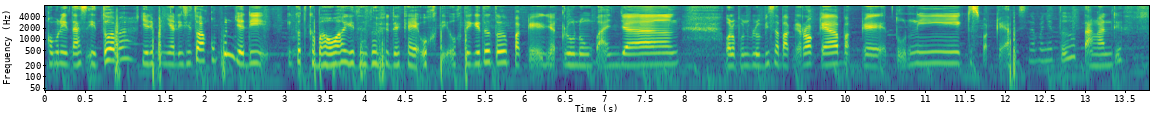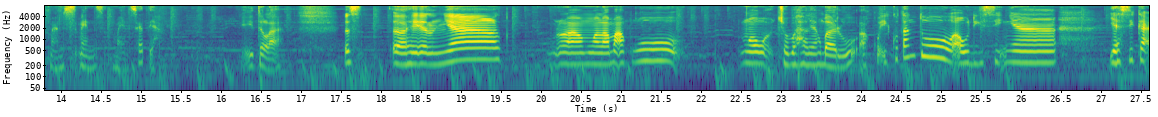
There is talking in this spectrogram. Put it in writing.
komunitas itu apa jadi penyiar di situ aku pun jadi ikut ke bawah gitu tuh. Udah kayak ukti ukti gitu tuh pakainya kerudung panjang. Walaupun belum bisa pakai rok ya pakai tunik terus pakai apa sih namanya tuh tangan dia mans, mans, mindset ya. Ya itulah. Terus akhirnya lama-lama aku mau coba hal yang baru aku ikutan tuh audisinya Yasika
